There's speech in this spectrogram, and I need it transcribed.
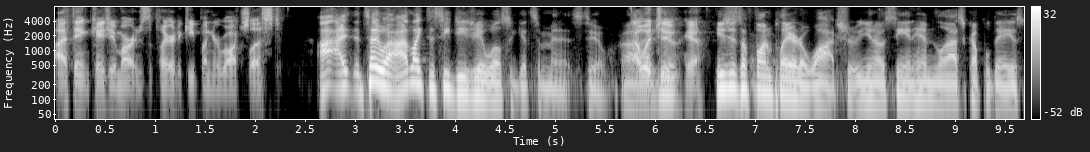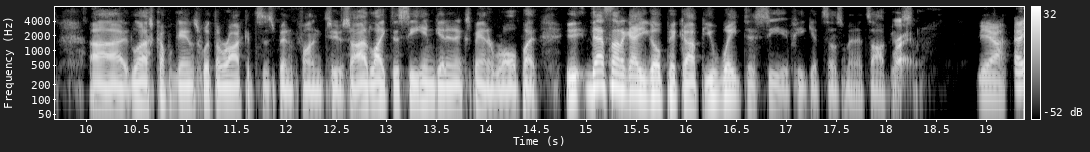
I think KJ Martin is the player to keep on your watch list. I, I tell you what, I'd like to see DJ Wilson get some minutes too. Uh, I would he- too. yeah. he's just a fun player to watch. You know, seeing him the last couple days, uh, the last couple games with the Rockets has been fun too. So I'd like to see him get an expanded role, but that's not a guy you go pick up. You wait to see if he gets those minutes. Obviously, Yeah. Uh,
